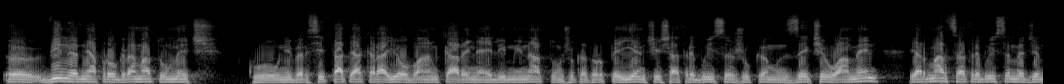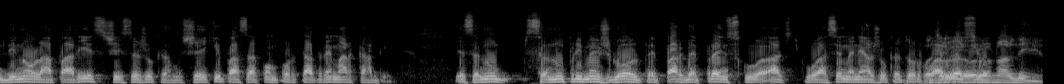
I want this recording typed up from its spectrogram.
Uh, Vineri ne-a programat un meci cu Universitatea Craiova în care ne-a eliminat un jucător pe Ienci și a trebuit să jucăm în 10 oameni, iar marți a trebuit să mergem din nou la Paris și să jucăm. Și echipa s-a comportat remarcabil. E să nu, să nu primești gol pe parc de prens cu, a- cu asemenea jucători, cu Potrivit lui Aloisio. Ronaldinho.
